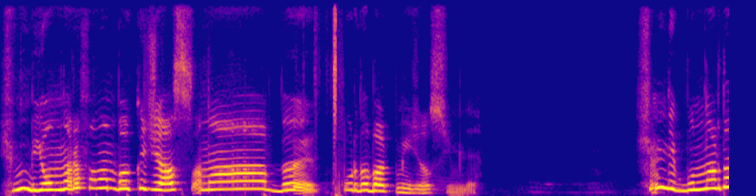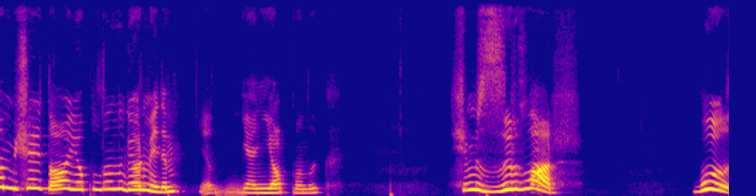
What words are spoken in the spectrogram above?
Şimdi biyomlara falan bakacağız ama böyle burada bakmayacağız şimdi. Şimdi bunlardan bir şey daha yapıldığını görmedim. Ya- Yani yapmadık. Şimdi zırhlar. Bu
